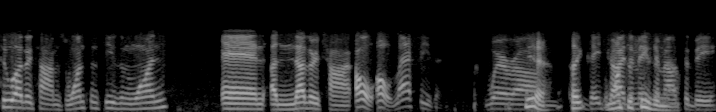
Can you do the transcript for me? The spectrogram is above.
two other times, once in season one and another time oh, oh, last season where um yeah, like they tried to make him now. out to be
